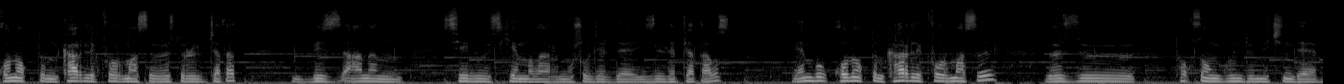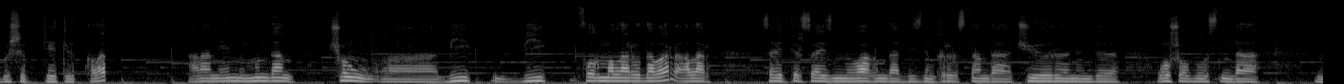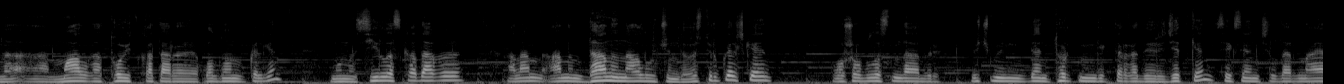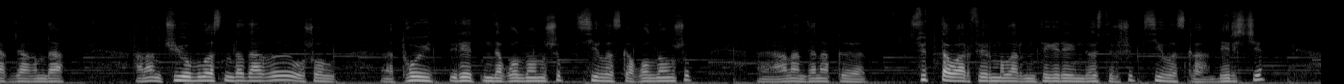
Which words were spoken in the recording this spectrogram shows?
коноктун карлик формасы өстүрүлүп жатат. Биз анын себүү схемаларын ушул жерде изилдеп жатабыз. Эми бул коноктун карлик формасы өзү токсон күндүн ичинде бышып жетилип калат. Анан эми мындан чоң бийик бийик формалары да бар. Алар советтер союзунун убагында биздин кыргызстанда чүй өрөөнүндө ош облусунда малга тоют катары колдонулуп келген. Муну силоска дагы анан анын данын алуу үчүн да өстүрүп келишкен. Ош облусунда бир үч миңден төрт миң гектарга дээри жеткен сексенинчи жылдардын аяк жагында анан чүй областында дагы ошол тоют иретинде колдонушуп силоска колдонушуп анан жанакы сүт товар фермаларынын тегерегинде өстүрүшүп силоска беришчи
